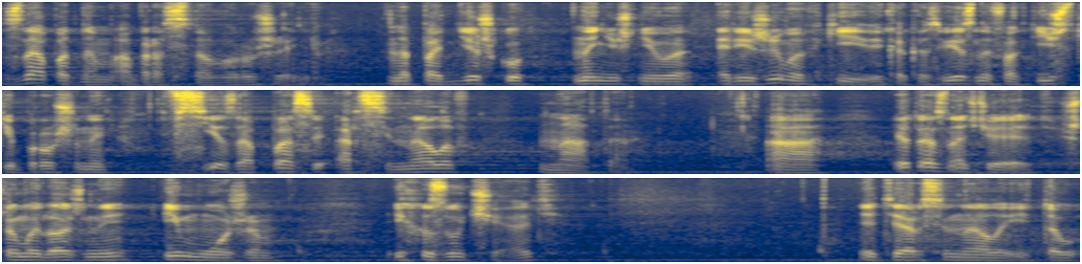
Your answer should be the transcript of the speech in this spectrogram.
западным образцам вооружения. На поддержку нынешнего режима в Киеве, как известно, фактически брошены все запасы арсеналов НАТО. А это означает, что мы должны и можем их изучать, эти арсеналы y то,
